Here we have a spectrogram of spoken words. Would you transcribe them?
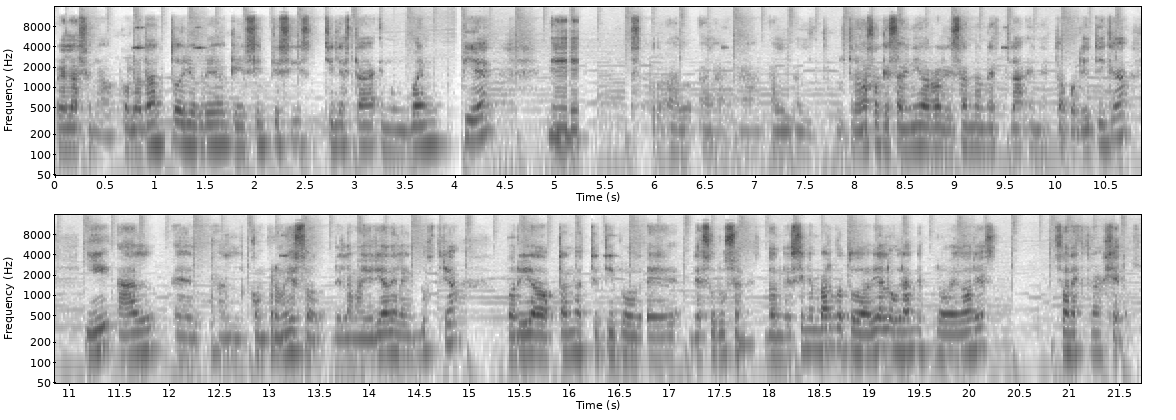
relacionados. Por lo tanto, yo creo que en síntesis Chile está en un buen pie eh, al, trabajo que se ha venido realizando en esta, en esta política y al, al compromiso de la mayoría de la industria por ir adoptando este tipo de, de, soluciones, donde sin embargo todavía los grandes proveedores son extranjeros,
